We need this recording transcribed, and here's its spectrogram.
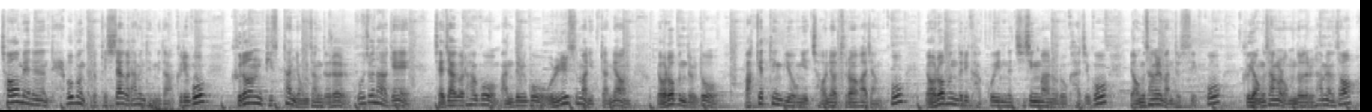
처음에는 대부분 그렇게 시작을 하면 됩니다. 그리고 그런 비슷한 영상들을 꾸준하게 제작을 하고 만들고 올릴 수만 있다면 여러분들도 마케팅 비용이 전혀 들어가지 않고 여러분들이 갖고 있는 지식만으로 가지고 영상을 만들 수 있고 그 영상을 업로드를 하면서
